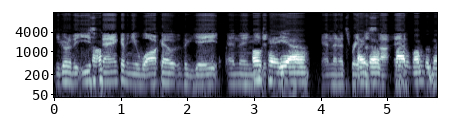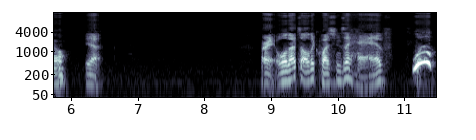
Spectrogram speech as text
You go to the east Huh? bank, and then you walk out the gate, and then you just, Okay, yeah. and then it's right By the, by beside. the lumber mill. Yeah. All right. Well, that's all the questions I have. Woo!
